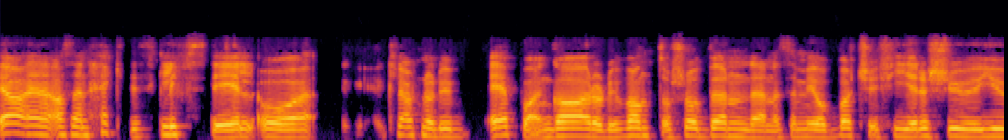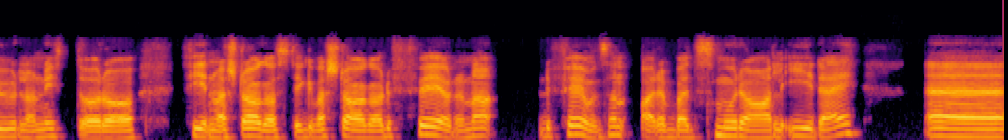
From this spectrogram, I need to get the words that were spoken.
ja, eh, altså en hektisk livsstil og klart når du er på en gard og du er vant til å se bøndene som jobber 24-7 jul og nyttår og finværsdager og styggværsdager, du får jo denne du får jo en sånn arbeidsmoral i deg. Eh,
